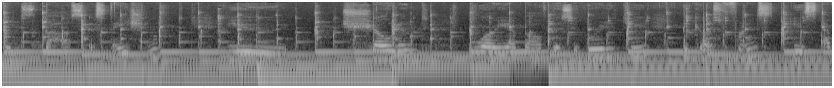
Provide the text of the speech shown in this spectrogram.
bus station. You shouldn't worry about the security because France is a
